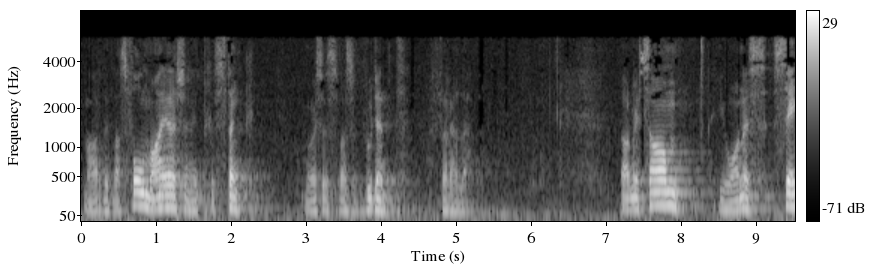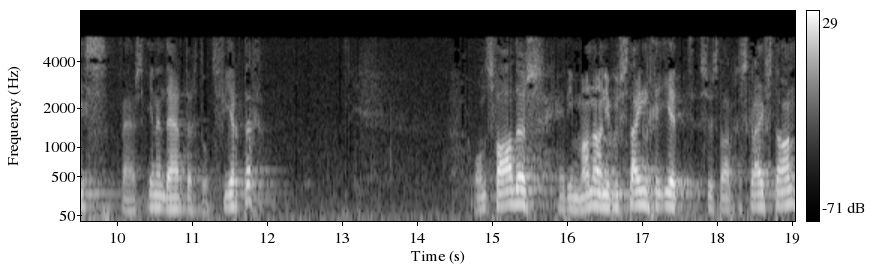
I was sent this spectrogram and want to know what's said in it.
maar dit was vol maaiers en het gestink. Moses was woedend vir hulle. daarmee saam Johannes 6 vers 31 tot 40 Ons vaders het die manna in die woestyn geëet, soos daar geskryf staan.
